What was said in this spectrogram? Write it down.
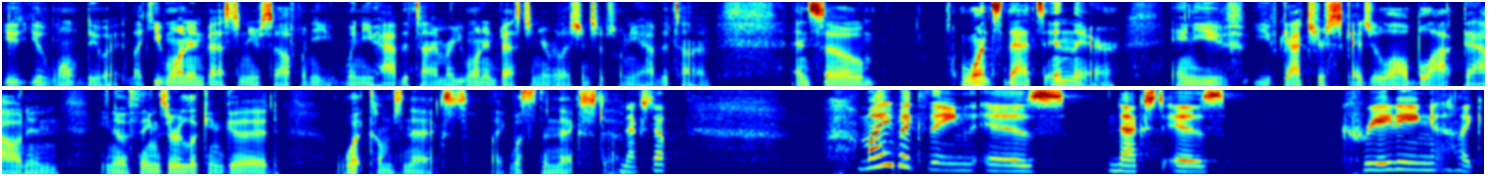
you, you won't do it. Like you want to invest in yourself when you when you have the time, or you want to invest in your relationships when you have the time. And so once that's in there and you've you've got your schedule all blocked out and you know things are looking good what comes next? Like what's the next step? Next step. My big thing is next is creating like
